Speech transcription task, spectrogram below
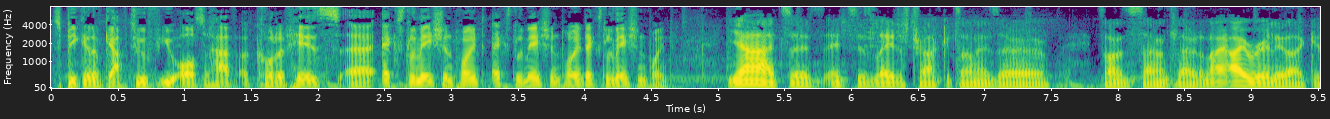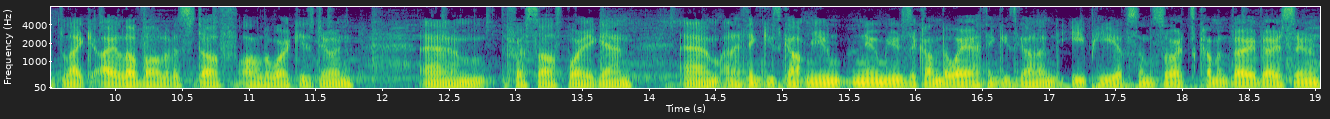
Speaking of Gaptoof, you also have a cut of his uh, exclamation point, exclamation point, exclamation point. Yeah, it's a, it's his latest track. It's on his uh, it's on his SoundCloud, and I, I really like it. Like I love all of his stuff, all the work he's doing um, for Softboy again. Um, and I think he's got mu- new music on the way. I think he's got an EP of some sorts coming very, very soon.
